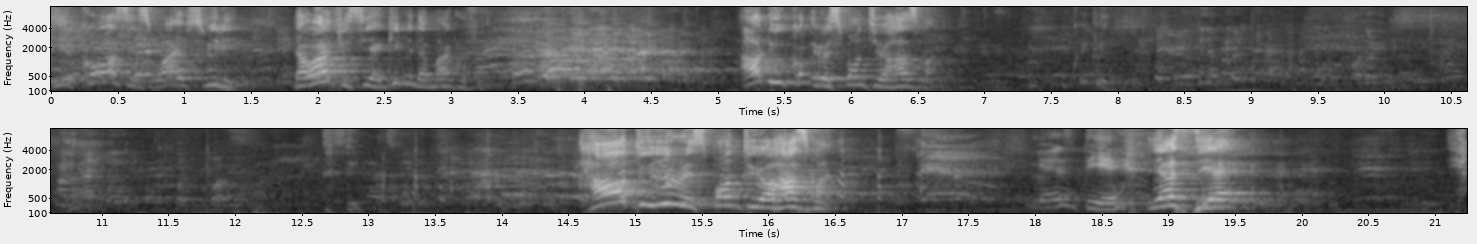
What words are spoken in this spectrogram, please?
He calls his wife sweetie. The wife is here. Give me the microphone. How do you co- respond to your husband? Quickly. How do you respond to your husband? Yes, dear. Yes, dear. Yeah.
